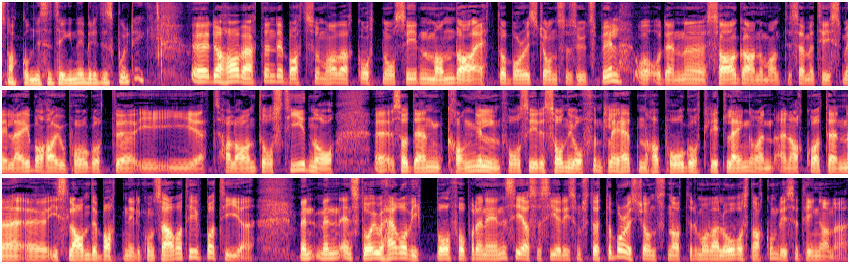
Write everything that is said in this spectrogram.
snakke om disse tingene i britisk politikk? Det har vært en debatt som har vært gått nå siden mandag etter Boris Johnsons utspill. og, denne sagaen om antisemittisme i Labour har jo pågått eh, i, et halvannet års tid nå. Eh, så den krangelen for å si det sånn, i offentligheten har pågått litt lenger enn, akkurat denne eh, islamdebatten i det konservative partiet. Men, men, en står jo her og vipper, for på den ene sida så sier de som støtter Boris Johnson at det må være lov å snakke om disse tingene.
